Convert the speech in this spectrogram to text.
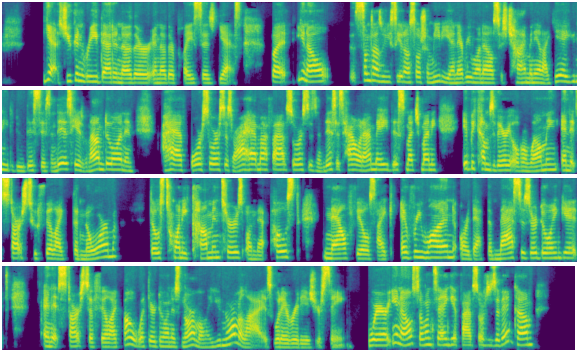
yes, you can read that in other in other places. Yes. But, you know, sometimes when you see it on social media and everyone else is chiming in like, yeah, you need to do this, this, and this. Here's what I'm doing. And I have four sources or I have my five sources and this is how and I made this much money. It becomes very overwhelming and it starts to feel like the norm. Those 20 commenters on that post now feels like everyone or that the masses are doing it. And it starts to feel like, oh, what they're doing is normal. And you normalize whatever it is you're seeing. Where, you know, someone saying get five sources of income,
